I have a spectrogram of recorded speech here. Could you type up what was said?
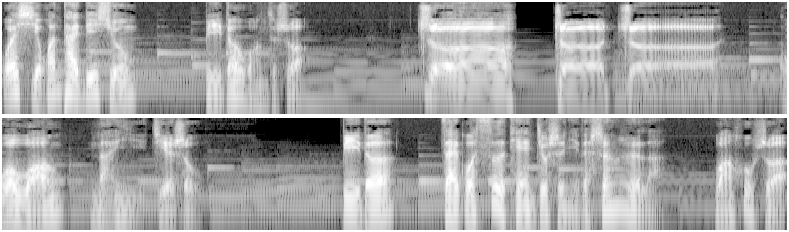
我喜欢泰迪熊。彼得王子说：“这、这、这……”国王难以接受。彼得，再过四天就是你的生日了。王后说：“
